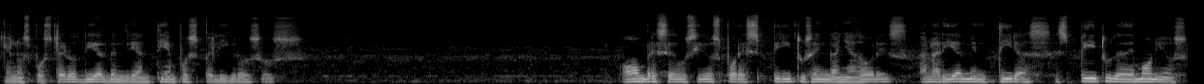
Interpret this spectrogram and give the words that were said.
que en los postreros días vendrían tiempos peligrosos Hombres seducidos por espíritus engañadores hablarían mentiras, espíritus de demonios,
